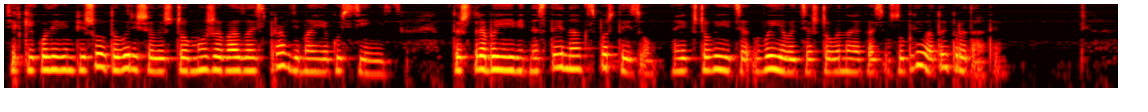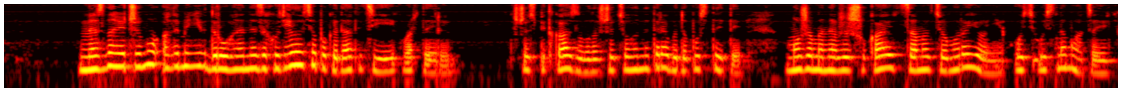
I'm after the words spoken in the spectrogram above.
Тільки коли він пішов, то вирішили, що, може, ваза і справді має якусь цінність, тож треба її віднести на експертизу, а якщо виявиться, що вона якась особлива, то й продати. Не знаю чому, але мені вдруге не захотілося покидати цієї квартири. Щось підказувало, що цього не треба допустити. Може, мене вже шукають саме в цьому районі, ось ось намацають,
